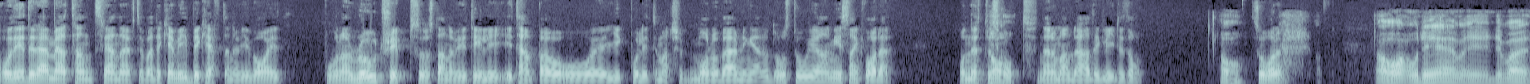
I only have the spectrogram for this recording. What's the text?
och det, det där med att han tränar efter vad, det kan vi bekräfta när vi var i, på vår roadtrip så stannade vi till i, i Tampa och, och gick på lite match, morgonvärvningar och då stod han minsann kvar där. Och nötte Ja. skott när de andra hade glidit av. Ja, Så var det. ja och det, det var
